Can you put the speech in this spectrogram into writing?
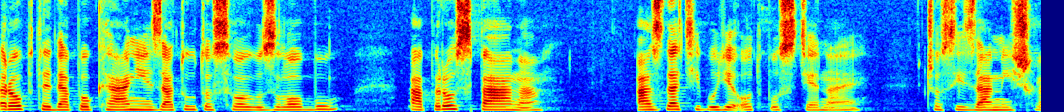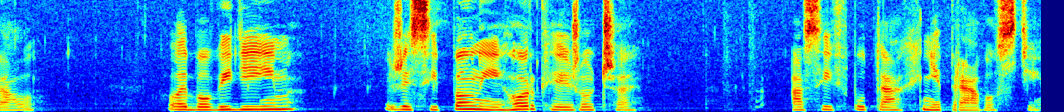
Rob teda pokánie za túto svoju zlobu a pros pána a zda ti bude odpustené, čo si zamýšľal. Lebo vidím, že si plný horkej žoče asi v putách neprávosti.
